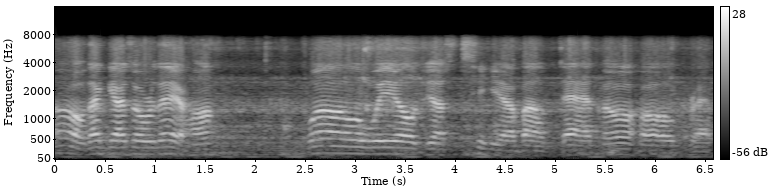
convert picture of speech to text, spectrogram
Oh, that guy's over there, huh? Well, we'll just see about that. Oh, oh crap.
